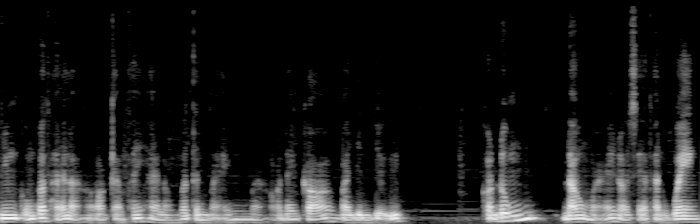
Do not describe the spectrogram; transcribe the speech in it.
nhưng cũng có thể là họ cảm thấy hài lòng với tình bạn mà họ đang có và gìn giữ. Có đúng đâu mãi rồi sẽ thành quen.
